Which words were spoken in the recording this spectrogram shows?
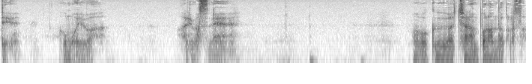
て思いはありますね。まあ、僕はチャランポランだからさ。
